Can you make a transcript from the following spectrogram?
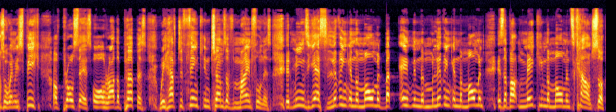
so, when we speak of process or rather purpose, we have to think in terms of mindfulness. It means, yes, living in the moment, but in the living in the moment is about making the moments count. So,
